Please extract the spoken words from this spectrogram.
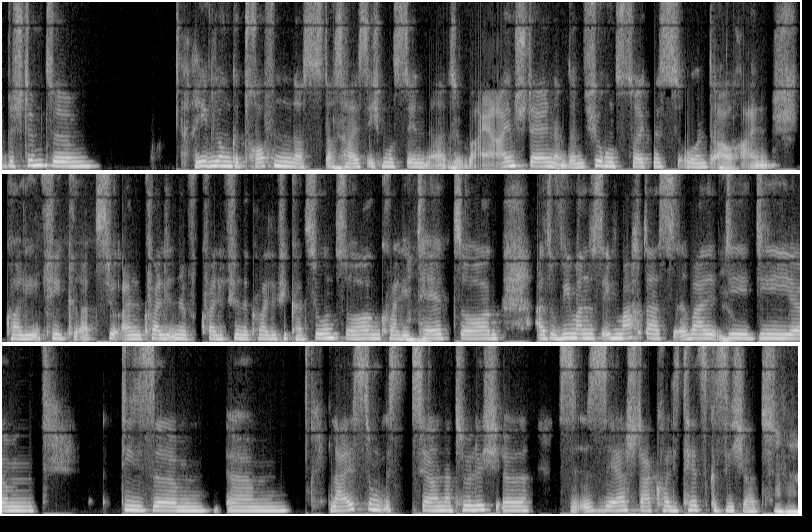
bestimmte Regelung getroffen. Das, das ja. heißt, ich muss den also einstellen und dann Führungszeugnis und auch ein Qualifikation, eine Quali, eine Quali, für eine Qualifikation sorgen, Qualität mhm. sorgen. Also wie man es eben macht, das, weil ja. die, die ähm, diese ähm, Leistung ist ja natürlich äh, sehr stark qualitätsgesichert. Mhm,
